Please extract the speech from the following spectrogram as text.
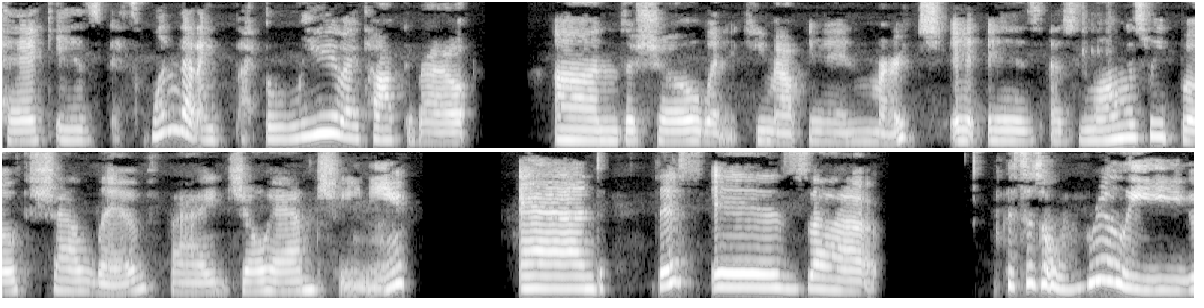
pick is it's one that I, I believe I talked about on the show when it came out in March. It is As Long as We Both Shall Live by JoAnn Chaney. And this is uh this is a really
